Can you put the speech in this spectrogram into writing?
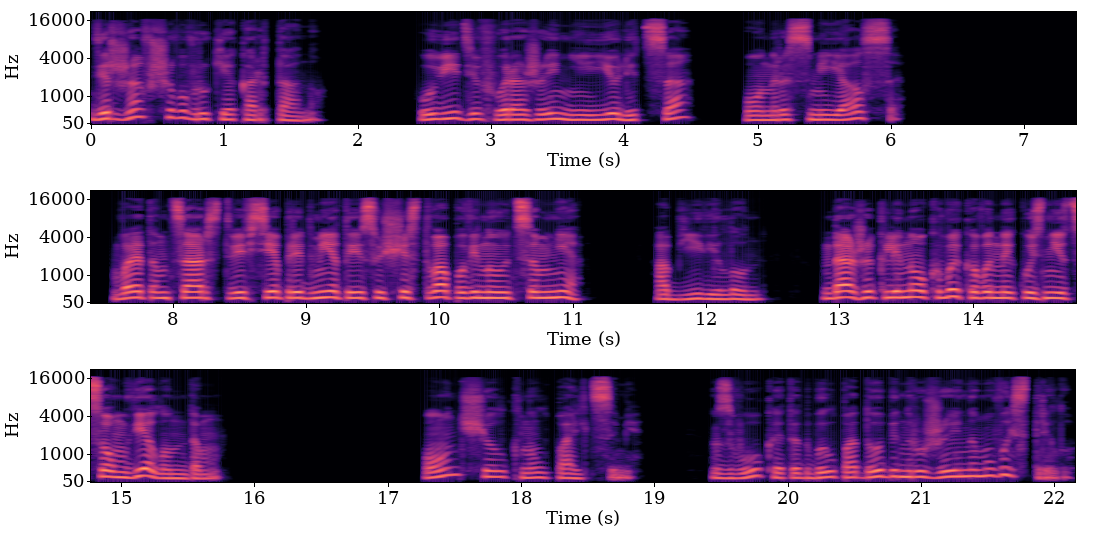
державшего в руке картану. Увидев выражение ее лица, он рассмеялся. «В этом царстве все предметы и существа повинуются мне», — объявил он. «Даже клинок, выкованный кузнецом Велундом». Он щелкнул пальцами. Звук этот был подобен ружейному выстрелу.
